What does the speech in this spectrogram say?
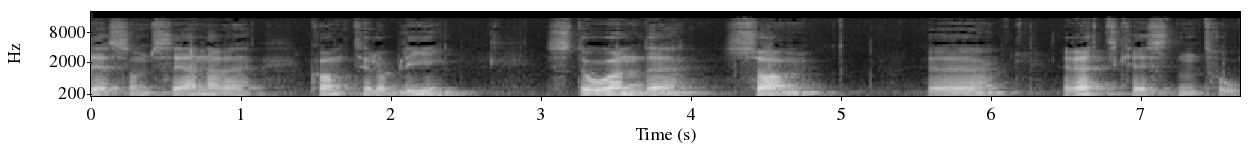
det som senere kom til å bli stående som eh, rett kristen tro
